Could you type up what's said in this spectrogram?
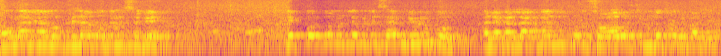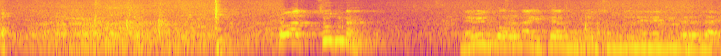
मौलाना अबुल कलाम सगळे. एक पोरग म्हटले म्हणजे साहेब नेहरू कोण? आल्या का लग्नानंतर सोळा वर्ष मुदत करू लागत होता. तेव्हा चूक नाही. नवीन पोरांना इतिहास भूगोल समजून येण्याची गरज आहे.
